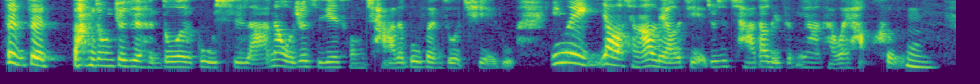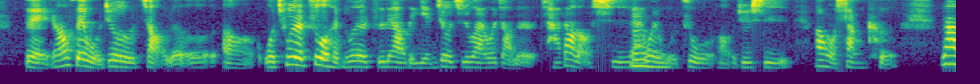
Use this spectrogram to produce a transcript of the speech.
这这当中就是很多的故事啦。那我就直接从茶的部分做切入，因为要想要了解，就是茶到底怎么样才会好喝，嗯。对，然后所以我就找了呃，我除了做很多的资料的研究之外，我找了茶道老师来为我做哦、就是帮我上课。那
